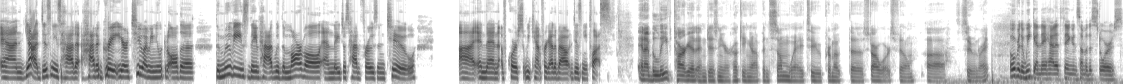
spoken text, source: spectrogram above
and yeah, Disney's had a, had a great year too. I mean, you look at all the the movies they've had with the Marvel, and they just had Frozen 2. Uh, and then, of course, we can't forget about Disney Plus. And I believe Target and Disney are hooking up in some way to promote the Star Wars film uh, soon, right? Over the weekend, they had a thing in some of the stores.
